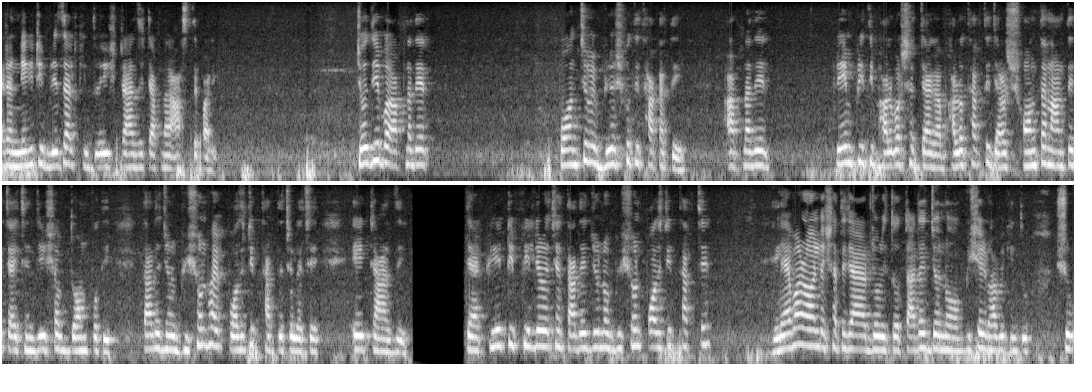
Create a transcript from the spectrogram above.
একটা নেগেটিভ রেজাল্ট কিন্তু এই ট্রানজিটে আপনার আসতে পারে। যদিও বা আপনাদের পঞ্চমে বৃহস্পতি থাকাতে আপনাদের প্রেম, প্রীতি, ভালোবাসার জায়গা, ভালো থাকতে যারা সন্তান আনতে চাইছেন, যেসব দম্পতি, তাদের জন্য ভীষণভাবে পজিটিভ থাকতে চলেছে এই ট্রানজিট যারা ক্রিয়েটিভ ফিল্ডে রয়েছেন, তাদের জন্য ভীষণ পজিটিভ থাকছে। গ্ল্যামার ওয়ার্ল্ডের সাথে যারা জড়িত, তাদের জন্য বিশেষভাবে কিন্তু শুভ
